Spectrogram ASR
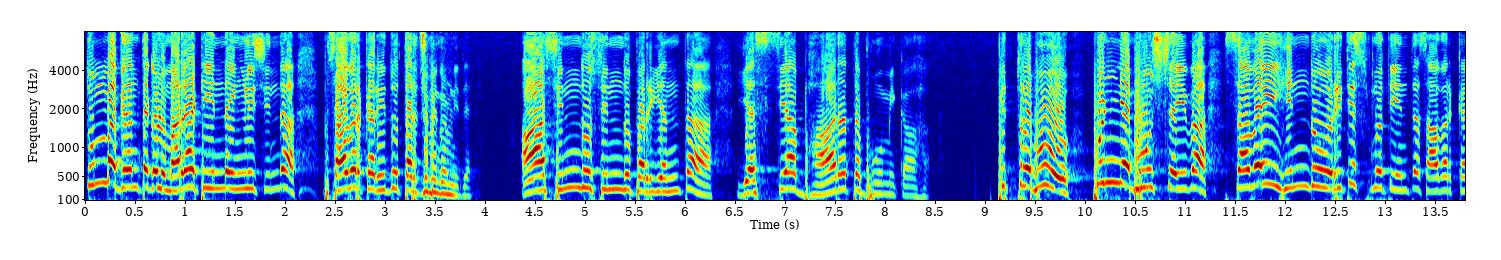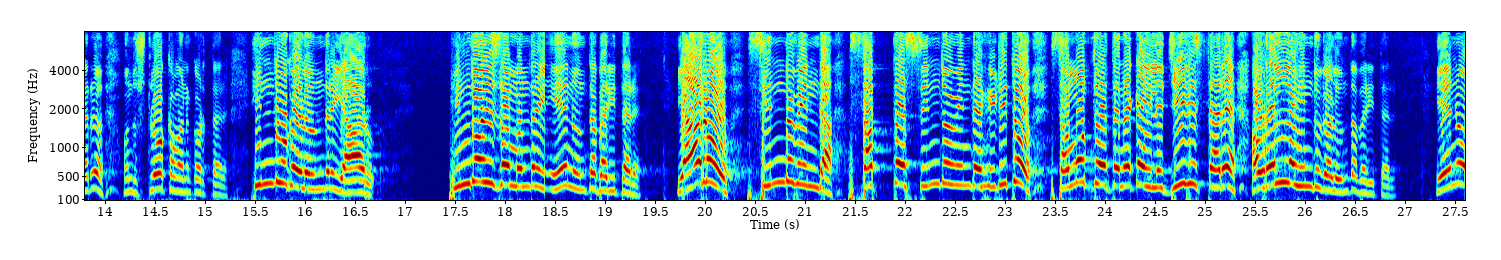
ತುಂಬ ಗ್ರಂಥಗಳು ಮರಾಠಿಯಿಂದ ಇಂಗ್ಲಿಷಿಂದ ಸಾವರ್ಕರ್ ಇದು ತರ್ಜುಮೆಗೊಂಡಿದೆ. ಆ ಸಿಂಧು ಸಿಂಧು ಪರ್ಯಂತ ಯಸ್ಯ ಭಾರತ ಭೂಮಿಕಾ ಪಿತೃಭೂ ಪುಣ್ಯ ಭೂಶೈವ ಸವೈ ಹಿಂದೂ ರೀತಿ ಸ್ಮೃತಿ ಅಂತ ಸಾವರ್ಕರ್ ಒಂದು ಶ್ಲೋಕವನ್ನು ಕೊಡ್ತಾರೆ. ಹಿಂದೂಗಳು ಅಂದ್ರೆ ಯಾರು? ಹಿಂದೂಯಿಸಂ ಅಂದ್ರೆ ಏನು ಅಂತ ಬರೀತಾರೆ. ಯಾರು ಸಿಂಧುವಿಂದ, ಸಪ್ತ ಸಿಂಧುವಿಂದ ಹಿಡಿದು ಸಮುದ್ರ ತನಕ ಇಲ್ಲಿ ಜೀವಿಸ್ತಾರೆ, ಅವರೆಲ್ಲ ಹಿಂದೂಗಳು ಅಂತ ಬರೀತಾರೆ. ಏನು?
